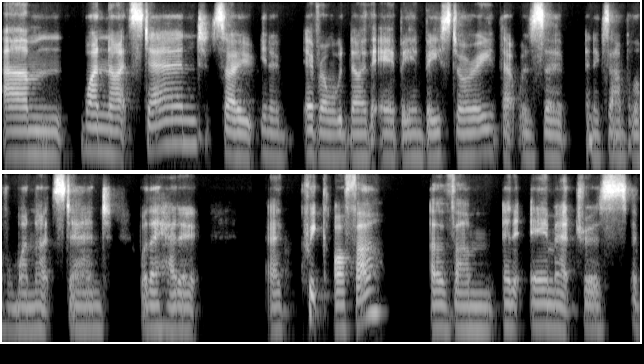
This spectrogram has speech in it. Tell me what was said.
Um, one night stand. So, you know, everyone would know the Airbnb story. That was a, an example of a one night stand where they had a, a quick offer of um, an air mattress, a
